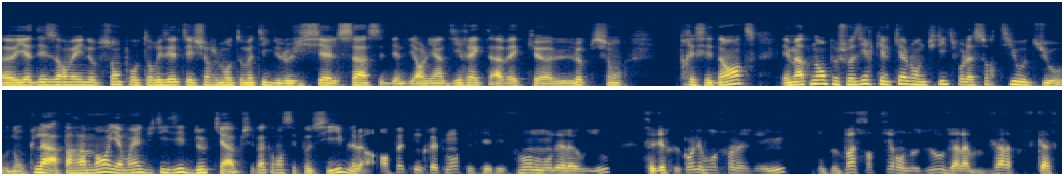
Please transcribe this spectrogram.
euh, il y a désormais une option pour autoriser le téléchargement automatique du logiciel. Ça, c'est en lien direct avec euh, l'option précédente. Et maintenant, on peut choisir quel câble on utilise pour la sortie audio. Donc là, apparemment, il y a moyen d'utiliser deux câbles. Je sais pas comment c'est possible. Alors, en fait, concrètement, c'est ce qui a été souvent demandé à la Wii U. C'est-à-dire que quand on est branché en HDMI, on peut pas sortir en audio vers la, vers la prise casque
